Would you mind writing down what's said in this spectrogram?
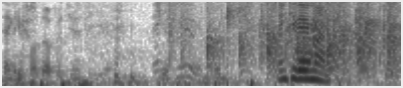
Thank you for the opportunity. Thank you. Thank you very much.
